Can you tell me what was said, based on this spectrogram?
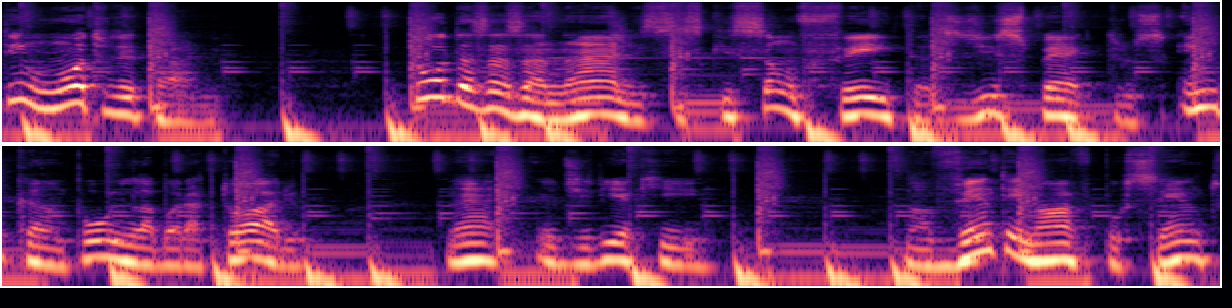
Tem um outro detalhe. Todas as análises que são feitas de espectros em campo ou em laboratório, né, eu diria que 99%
